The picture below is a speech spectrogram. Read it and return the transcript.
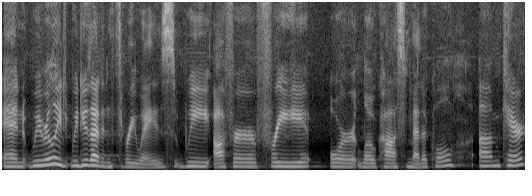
And we really we do that in three ways. We offer free or low cost medical um, care,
